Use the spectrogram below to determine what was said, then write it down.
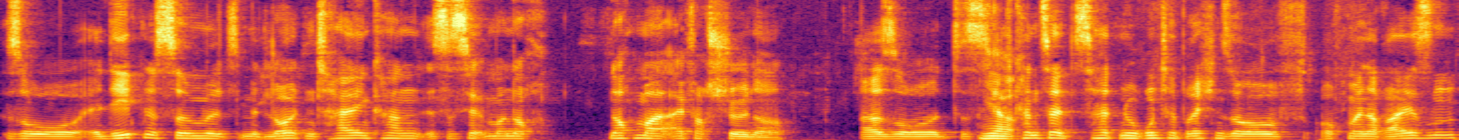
so Erlebnisse mit, mit Leuten teilen kann, ist es ja immer noch, noch mal einfach schöner. Also das, ja. ich kann es halt, halt nur runterbrechen so auf, auf meine Reisen.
